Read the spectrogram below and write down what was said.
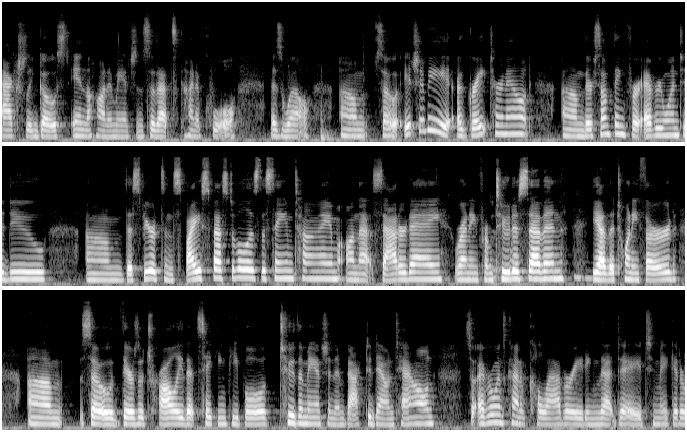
actually ghosts in the haunted mansion, so that's kind of cool as well. Um, so it should be a great turnout. Um, there's something for everyone to do. Um, the Spirits and Spice Festival is the same time on that Saturday, running from 2 to 7. Yeah, the 23rd. Um, so there's a trolley that's taking people to the mansion and back to downtown. So everyone's kind of collaborating that day to make it a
